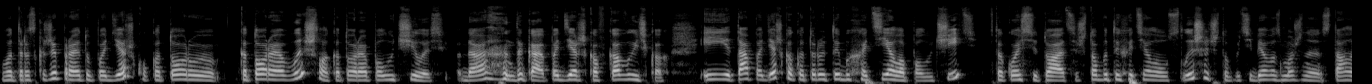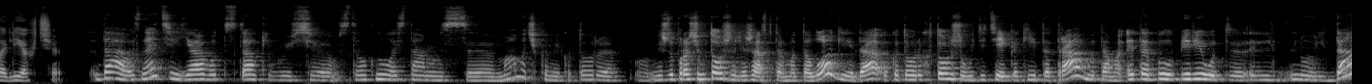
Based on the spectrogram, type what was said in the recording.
Вот расскажи про эту поддержку, которую, которая вышла, которая получилась, да, такая поддержка в кавычках, и та поддержка, которую ты бы хотела получить в такой ситуации, что бы ты хотела услышать, чтобы тебе, возможно, стало легче. Да, вы знаете, я вот сталкиваюсь, э, столкнулась там с э, мамочками, которые, э, между прочим, тоже лежат в травматологии, да, у которых тоже у детей какие-то травмы, там, это был период ну, льда,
